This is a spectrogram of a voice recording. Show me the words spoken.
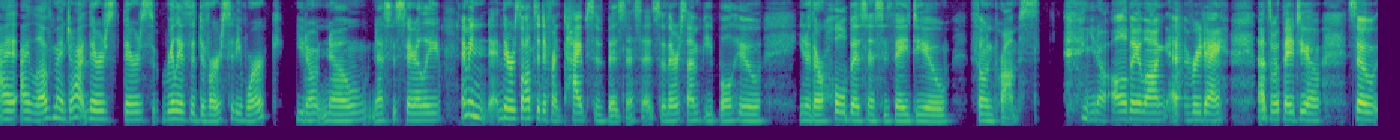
I I love my job. There's there's really is a diversity of work. You don't know necessarily. I mean, there's lots of different types of businesses. So there are some people who, you know, their whole business is they do phone prompts. you know, all day long, every day. That's what they do. So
